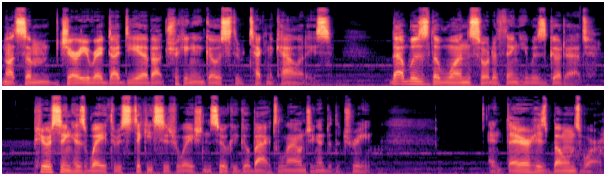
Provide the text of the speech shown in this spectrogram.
not some jerry rigged idea about tricking a ghost through technicalities. That was the one sort of thing he was good at piercing his way through sticky situations so he could go back to lounging under the tree. And there his bones were.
